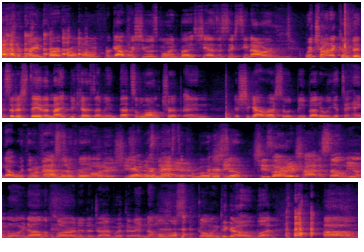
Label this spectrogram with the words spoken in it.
I had a brain fart for a moment, forgot where she was going, but she has a 16 hour. We're trying to convince her to stay the night because, I mean, that's a long trip, and if she got rested, it would be better. We get to hang out with her We're for a master little bit. promoters. She's yeah, gonna we're stay master here. promoters, She- so she's already trying to sell me on going down to Florida to drive with her, and I'm almost going to go, but um,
